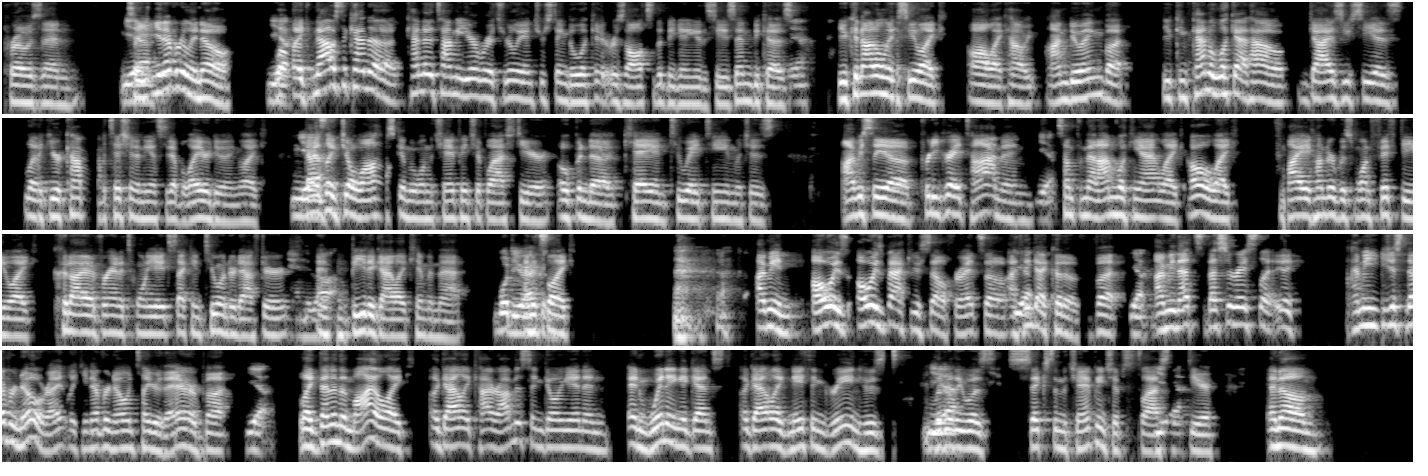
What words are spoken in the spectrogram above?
pros and Yeah. so you never really know. yeah. Well, like now's the kind of kind of the time of year where it's really interesting to look at results at the beginning of the season because Yeah. you can not only see like oh like how I'm doing, but you can kind of look at how guys you see as like your competition in the NCAA are doing. Like yeah. guys like Joe Waskom who won the championship last year opened a K in 218, which is obviously a pretty great time and Yeah. something that I'm looking at like, oh, like my 800 was 150. Like, could I have ran a 28 second 200 after and beat a guy like him in that? what do you And reckon? it's like, I mean, always, always back yourself, right? So I Yeah. think I could have, but yeah. I mean, that's that's a race like, like, I mean, you just never know, right? Like, you never know until you're there. But Yeah. like then in the mile, like a guy like Ky Robinson going in and and winning against a guy like Nathan Green, who's literally was sixth in the championships last Yeah. year. And um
